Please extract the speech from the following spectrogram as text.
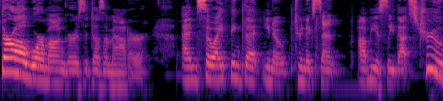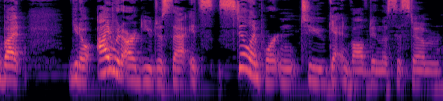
they're all warmongers. It doesn't matter. And so I think that, you know, to an extent, obviously that's true, but you know, I would argue just that it's still important to get involved in the system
